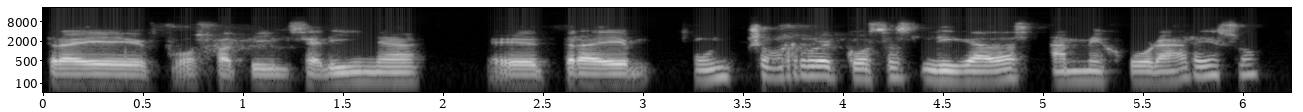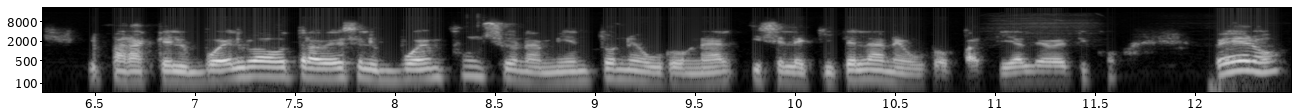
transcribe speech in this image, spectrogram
trae fosfatilcerina, eh, trae un chorro de cosas ligadas a mejorar eso y para que él vuelva otra vez el buen funcionamiento neuronal y se le quite la neuropatía al diabético. Pero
